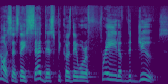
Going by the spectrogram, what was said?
No, it says they said this because they were afraid of the Jews.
